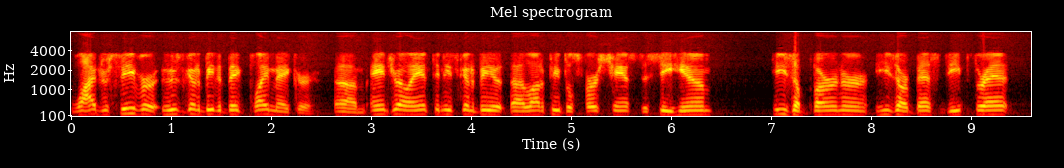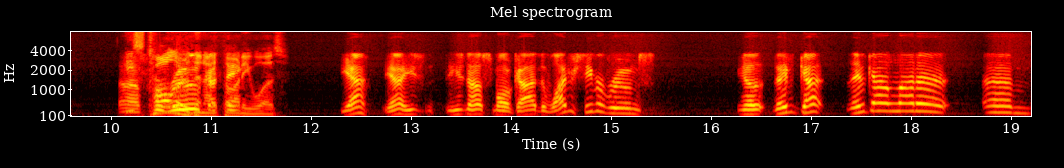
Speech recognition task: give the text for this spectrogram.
wide receiver, who's going to be the big playmaker? Um, Andrel Anthony's going to be a, a lot of people's first chance to see him. He's a burner. He's our best deep threat. Uh, He's taller Farooq, than I, think- thought he was. yeah, yeah, he's he's not a small guy. The wide receiver rooms, you know, they've got they've got a lot of um,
